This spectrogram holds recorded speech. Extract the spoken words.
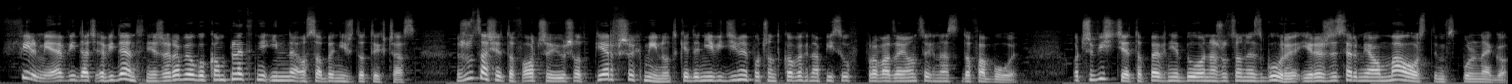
W filmie widać ewidentnie, że robią go kompletnie inne osoby niż dotychczas. Rzuca się to w oczy już od pierwszych minut, kiedy nie widzimy początkowych napisów wprowadzających nas do fabuły. Oczywiście to pewnie było narzucone z góry i reżyser miał mało z tym wspólnego.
